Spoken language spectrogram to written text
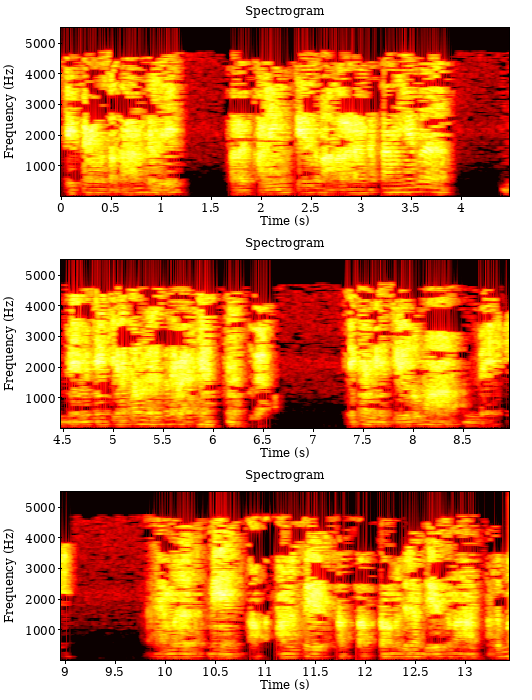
ඒකම සඳහන් කළේ අර කලින් කේසම අහලා නැත්නම් එහෙම මේ මේ කියන කම වෙනසට වැටෙන්නේ නැතුව. ඒක මේ සියලුම මේ හැම මේ අනුසේ සත්‍යත්වන දෙන දේශනාටම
